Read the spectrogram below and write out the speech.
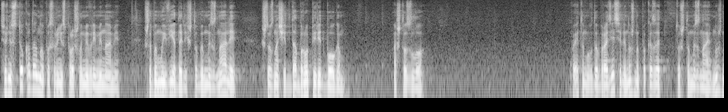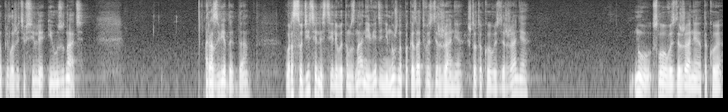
Сегодня столько дано по сравнению с прошлыми временами, чтобы мы ведали, чтобы мы знали, что значит добро перед Богом, а что зло. Поэтому в добродетели нужно показать то, что мы знаем. Нужно приложить усилия и узнать, разведать, да, в рассудительности или в этом знании, ведении нужно показать воздержание. Что такое воздержание? Ну, слово воздержание такое,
